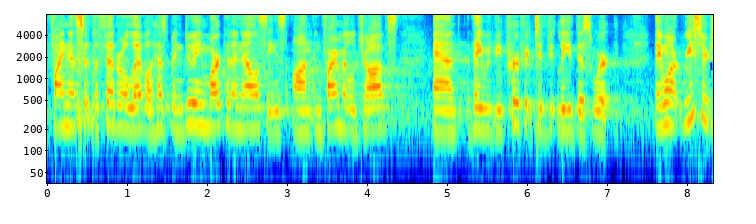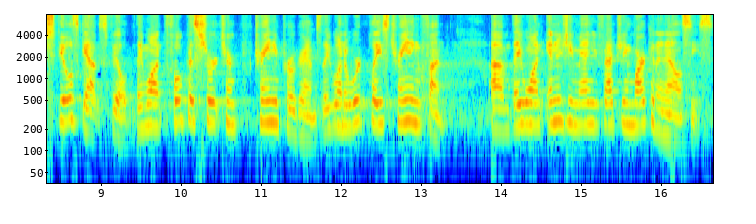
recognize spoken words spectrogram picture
financed at the federal level has been doing market analyses on environmental jobs, and they would be perfect to lead this work. They want research skills gaps filled. They want focused short-term training programs. They want a workplace training fund. Um, they want energy manufacturing market analyses.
